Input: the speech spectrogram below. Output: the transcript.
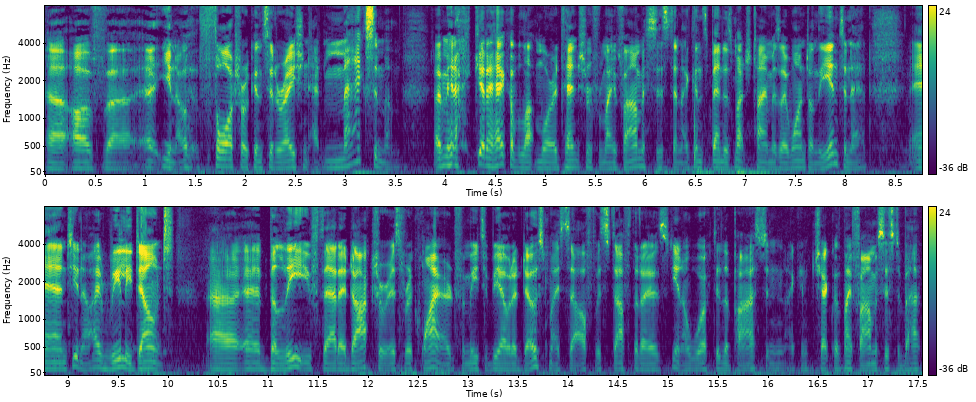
uh, of uh, uh, you know thought or consideration at maximum. I mean, I get a heck of a lot more attention from my pharmacist, and I can spend as much time as I want on the internet. And you know, I really don't uh, uh, believe that a doctor is required for me to be able to dose myself with stuff that I was you know worked in the past, and I can check with my pharmacist about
